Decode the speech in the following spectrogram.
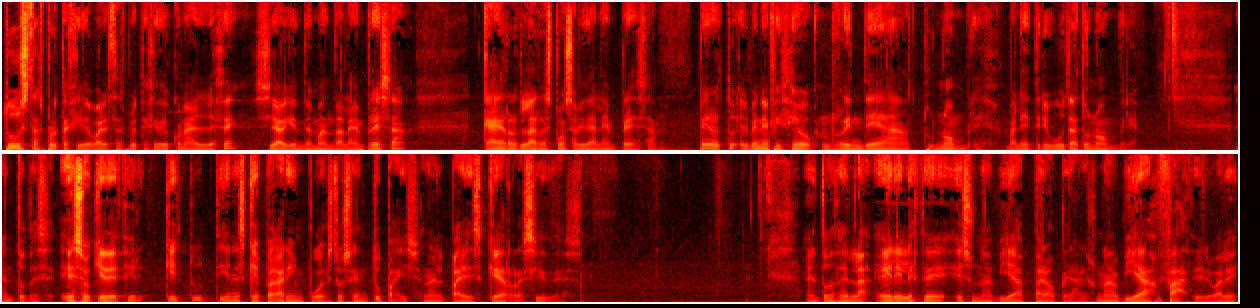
Tú estás protegido, ¿vale? Estás protegido con la LLC. Si alguien demanda a la empresa, caer la responsabilidad de la empresa, pero el beneficio rinde a tu nombre, ¿vale? Tributa a tu nombre. Entonces, eso quiere decir que tú tienes que pagar impuestos en tu país, en el país que resides. Entonces, la LLC es una vía para operar, es una vía fácil, ¿vale?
